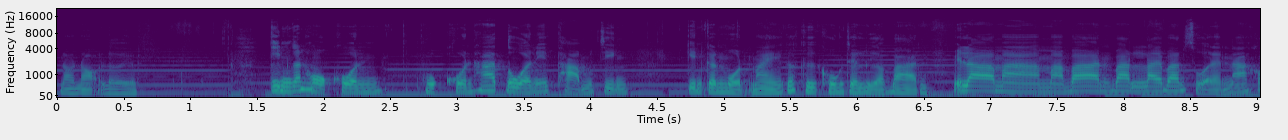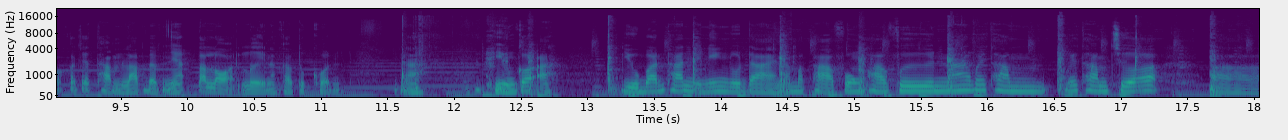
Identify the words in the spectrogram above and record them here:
เนาะๆเลย กินกัน 6 คน 6 คน 5 ตัวนี่ถามจริง กินกันหมดไหมก็คือคงจะเหลือบาน เวลามามาบ้านบ้านไร่บ้านสวนนะเขาก็จะทำรับแบบเนี้ยตลอดเลยนะครับทุกคนนะพิมพ์ก็อะอยู่บ้านท่านอย่านิ่งดูได้นะมาผ่าฟงผ่าฟืนนะไว้ทำไว้ทำเชื้ออา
